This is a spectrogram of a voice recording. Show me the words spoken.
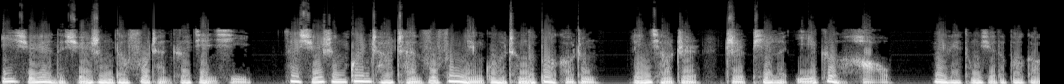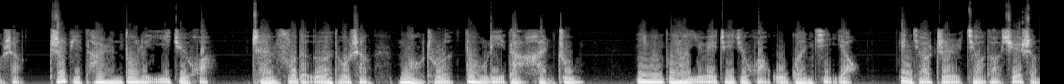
医学院的学生到妇产科见习，在学生观察产妇分娩过程的报告中，林乔治只批了一个“好”。那位同学的报告上只比他人多了一句话：产妇的额头上冒出了豆粒大汗珠。你们不要以为这句话无关紧要。林巧稚教导学生：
